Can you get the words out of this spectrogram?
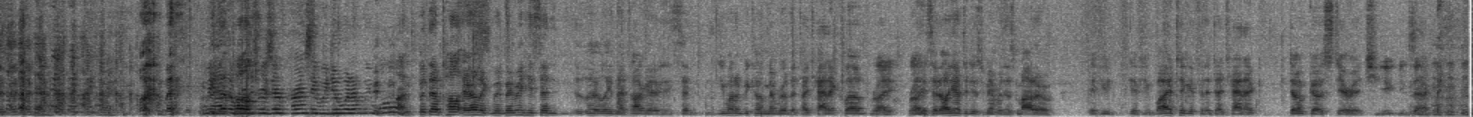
but, but, We but have the Paul, world's reserve currency. We do whatever we want. But that Paul Ehrlich, maybe he said early in that talk, uh, he said, "You want to become a member of the Titanic Club?" Right, And he said, "All you have to do is remember this motto: If you if you buy a ticket for the Titanic, don't go steerage." Exactly.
